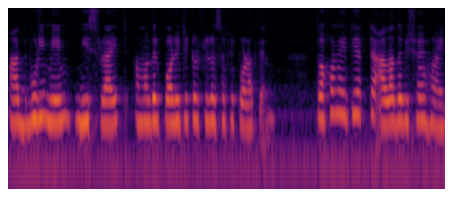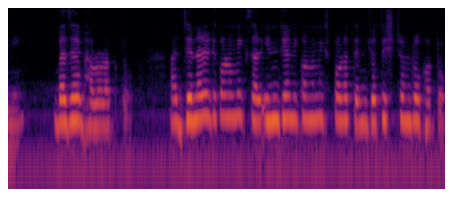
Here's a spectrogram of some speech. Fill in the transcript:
আদবুড়ি মেম মিস রাইট আমাদের পলিটিক্যাল ফিলোসফি পড়াতেন। তখনও এটি একটা আলাদা বিষয় হয়নি। বেজায় ভালো লাগতো। আর জেনারেল ইকোনমিক্স আর ইন্ডিয়ান ইকোনমিক্স পড়াতেন জ্যোতিষচন্দ্র ঘটক।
